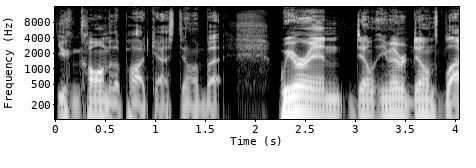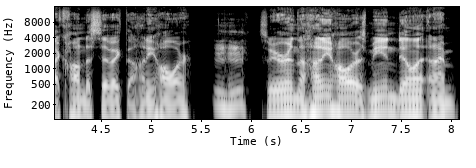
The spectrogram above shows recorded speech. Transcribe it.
you can call into the podcast, Dylan. But we were in Dylan. You remember Dylan's black Honda Civic, the Honey Hauler? Mhm. So we were in the Honey Hauler as me and Dylan, and I'm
